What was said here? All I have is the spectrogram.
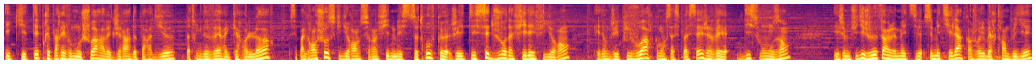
et qui était Préparez vos mouchoirs avec Gérard Depardieu, Patrick Devers et Carole Laure. C'est pas grand chose figurant sur un film, mais il se trouve que j'ai été sept jours d'affilée figurant, et donc j'ai pu voir comment ça se passait. J'avais 10 ou 11 ans, et je me suis dit, je veux faire ce métier-là quand je voyais Bertrand Blier,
